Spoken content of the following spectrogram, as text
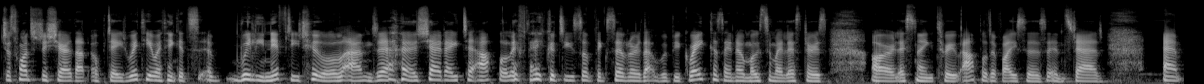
just wanted to share that update with you. I think it's a really nifty tool, and uh, shout out to Apple if they could do something similar. That would be great because I know most of my listeners are listening through Apple devices instead. Um,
